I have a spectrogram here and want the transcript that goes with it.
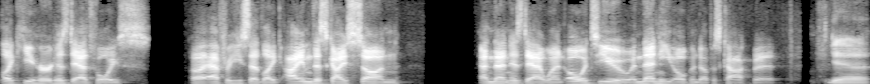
like he heard his dad's voice. Uh, after he said like, "I am this guy's son," and then his dad went, "Oh, it's you," and then he opened up his cockpit. Yeah.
